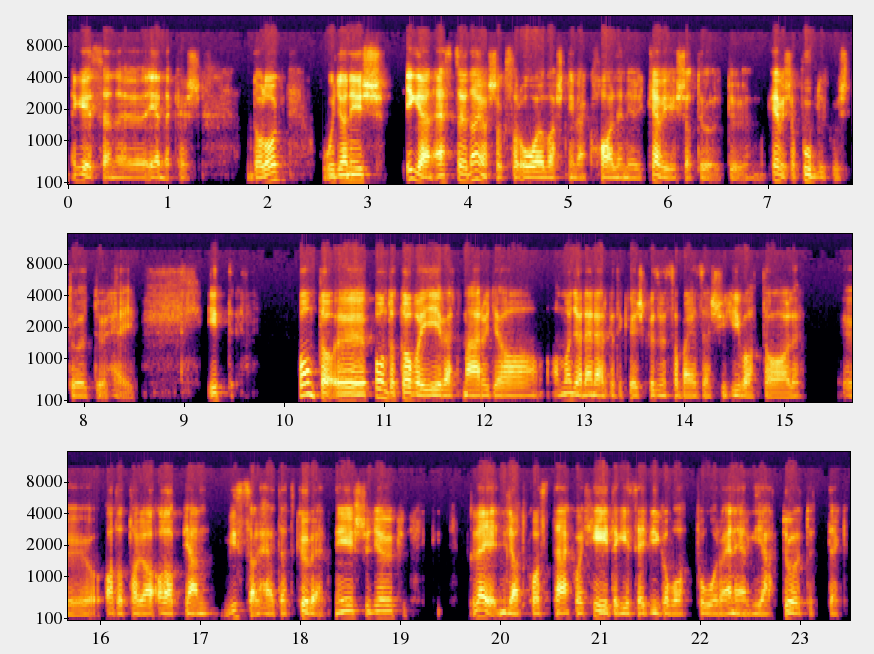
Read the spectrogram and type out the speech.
egészen érdekes dolog, ugyanis igen, ezt nagyon sokszor olvasni, meg hallani, hogy kevés a töltő, kevés a publikus töltőhely. Itt pont a, pont a tavalyi évet már ugye a, a Magyar Energetikai és Közönszabályozási Hivatal adatai alapján vissza lehetett követni, és ugye ők lenyilatkozták, hogy 7,1 gigawattóra energiát töltöttek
